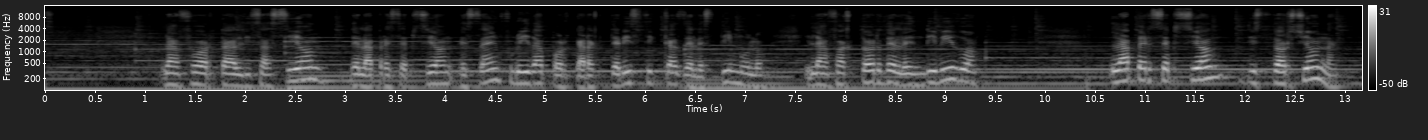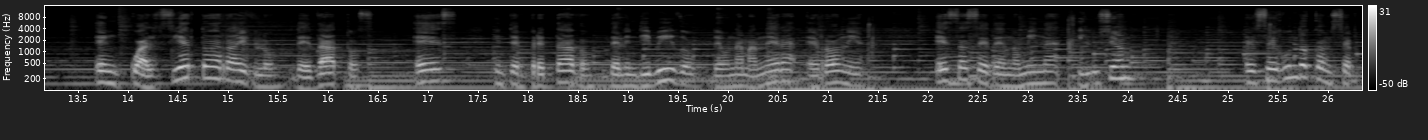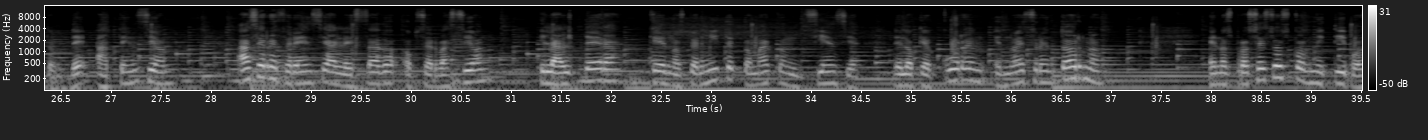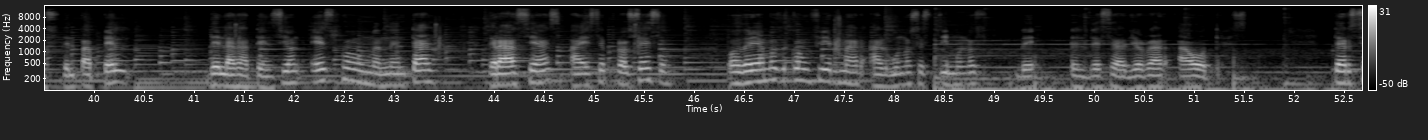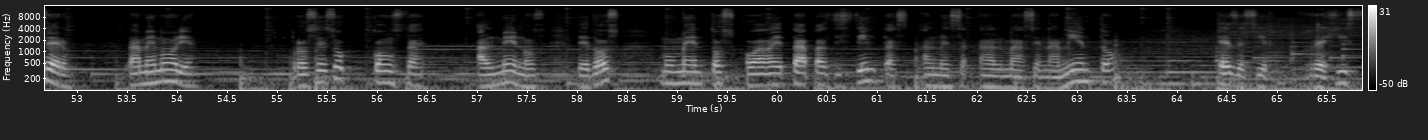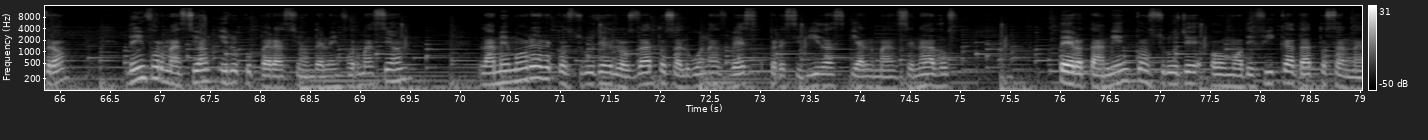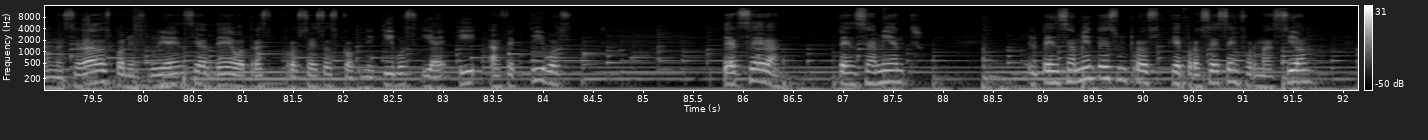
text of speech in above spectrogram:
La fortalización de la percepción está influida por características del estímulo y la factor del individuo. La percepción distorsiona en cual cierto arraigo de datos es interpretado del individuo de una manera errónea. Esta se denomina ilusión. El segundo concepto de atención hace referencia al estado observación y la altera que nos permite tomar conciencia de lo que ocurre en nuestro entorno. En los procesos cognitivos del papel de la atención es fundamental. Gracias a este proceso podríamos confirmar algunos estímulos de el desarrollar a otras. Tercero, la memoria. Proceso consta al menos de dos momentos o etapas distintas, almacenamiento, es decir, registro de información y recuperación de la información. La memoria reconstruye los datos algunas veces percibidas y almacenados, pero también construye o modifica datos almacenados por influencia de otros procesos cognitivos y afectivos. Tercera, pensamiento. El pensamiento es un que procesa información,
